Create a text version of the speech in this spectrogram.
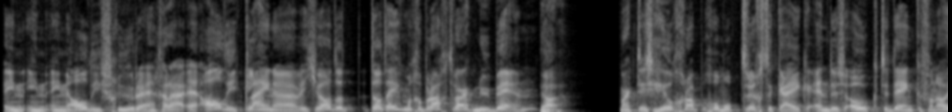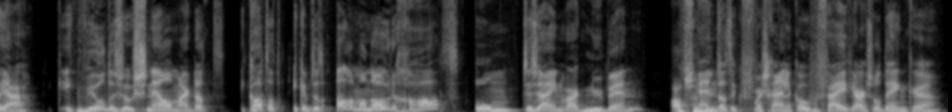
in, in, in al die schuren en, gera- en al die kleine weet je wel dat dat heeft me gebracht waar ik nu ben. Ja, maar het is heel grappig om op terug te kijken en dus ook te denken van, oh ja, ik, wilde zo snel, maar dat, ik, had dat, ik heb dat allemaal nodig gehad om te zijn waar ik nu ben. absoluut. En dat ik waarschijnlijk over vijf jaar zal denken,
